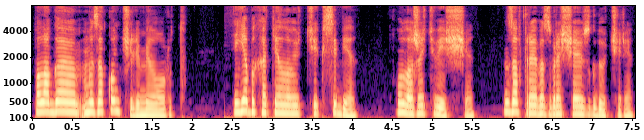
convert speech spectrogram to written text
«Полагаю, мы закончили, милорд. Я бы хотела уйти к себе, уложить вещи. Завтра я возвращаюсь к дочери».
